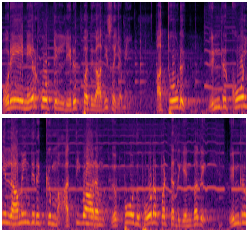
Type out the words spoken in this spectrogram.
ஒரே நேர்கோட்டில் இருப்பது அதிசயமே. அத்தோடு இன்று கோயில் அமைந்திருக்கும் அத்திவாரம் எப்போது போடப்பட்டது என்பது இன்று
